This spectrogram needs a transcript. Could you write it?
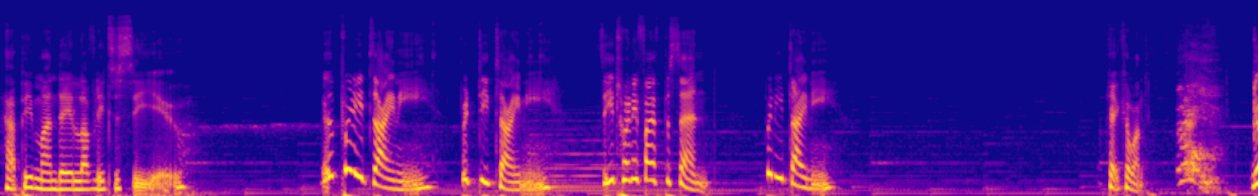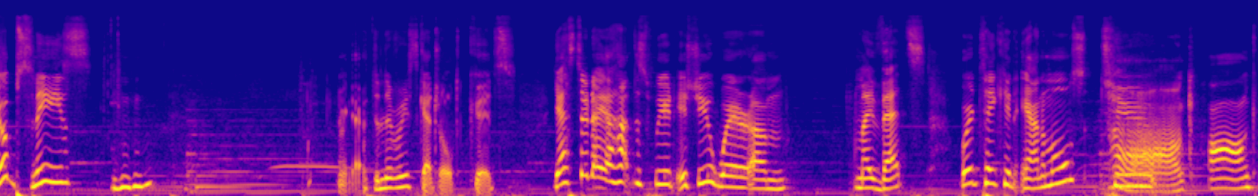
Happy Monday. Lovely to see you. It's pretty tiny. Pretty tiny. See, 25%. Pretty tiny. Okay, come on. Nope, sneeze. there we go. Delivery scheduled. Good. Yesterday, I had this weird issue where um, my vets were taking animals to honk. honk.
